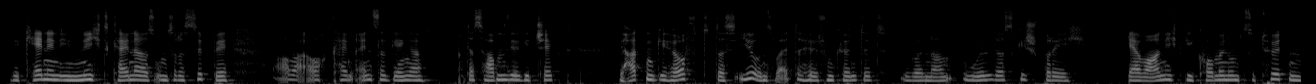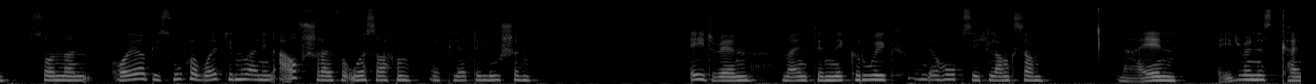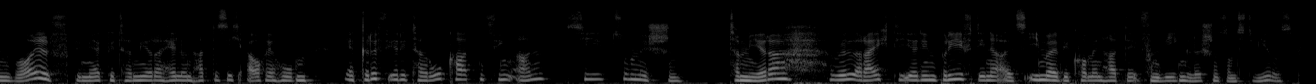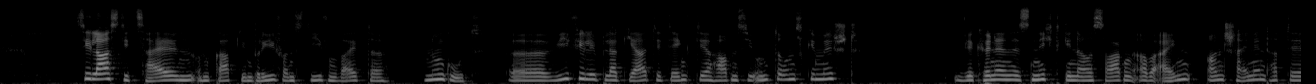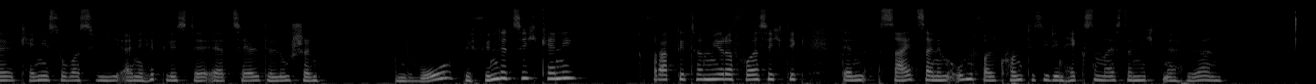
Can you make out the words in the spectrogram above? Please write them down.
Wir kennen ihn nicht, keiner aus unserer Sippe, aber auch kein Einzelgänger. Das haben wir gecheckt. Wir hatten gehofft, dass ihr uns weiterhelfen könntet, übernahm Will das Gespräch. Er war nicht gekommen, um zu töten, sondern euer Besucher wollte nur einen Aufschrei verursachen, erklärte Lucian. Adrian, meinte Nick ruhig und erhob sich langsam. Nein, Adrian ist kein Wolf, bemerkte Tamira hell und hatte sich auch erhoben. Er griff ihre Tarotkarten, fing an, sie zu mischen. Tamira, Will reichte ihr den Brief, den er als E-Mail bekommen hatte, von wegen löschen sonst Virus. Sie las die Zeilen und gab den Brief an Stephen weiter. Nun gut, äh, wie viele Plagiate denkt ihr, haben Sie unter uns gemischt? Wir können es nicht genau sagen, aber ein, anscheinend hatte Kenny sowas wie eine Hitliste, erzählte Lucian. Und wo befindet sich Kenny? fragte Tamira vorsichtig, denn seit seinem Unfall konnte sie den Hexenmeister nicht mehr hören.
